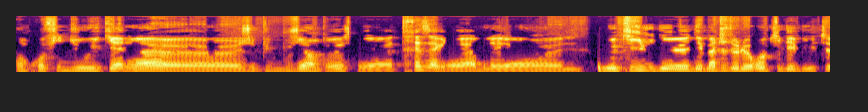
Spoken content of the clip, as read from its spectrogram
on profite du week-end là. J'ai pu bouger un peu, c'est très agréable et le kiff des matchs de l'Euro qui débutent,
